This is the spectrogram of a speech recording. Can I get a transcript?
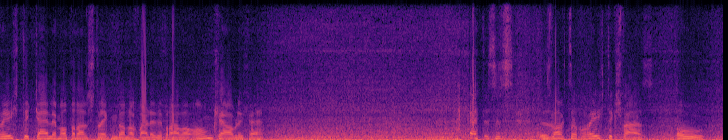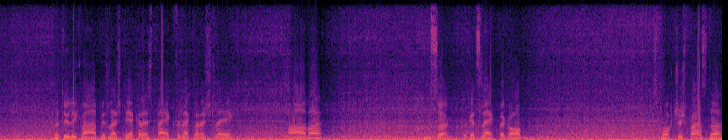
richtig geile Motorradstrecken da auf Valle de Bravo. Unglaublich. Das, ist, das macht so richtig Spaß. Oh, natürlich war ein bisschen ein stärkeres Bike vielleicht gar nicht schlecht, aber ich muss sagen, da geht es leicht bergab. Es macht schon Spaß da.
